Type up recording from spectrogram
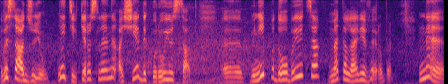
Висаджую не тільки рослини, а ще декорую сад. Е, мені подобаються металеві вироби. Не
